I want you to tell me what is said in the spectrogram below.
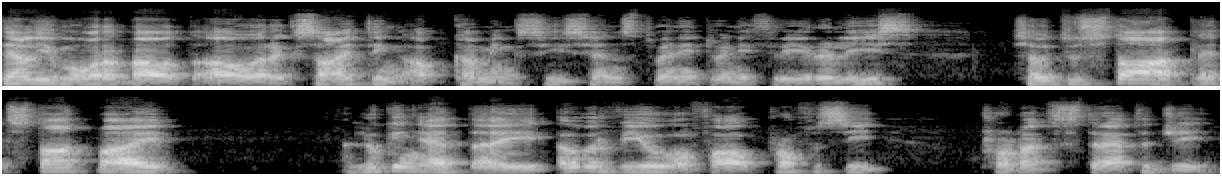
tell you more about our exciting upcoming CSense 2023 release. So to start, let's start by looking at a overview of our Proficy product strategy.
